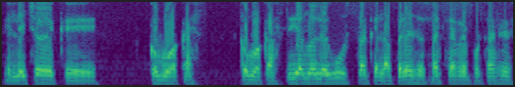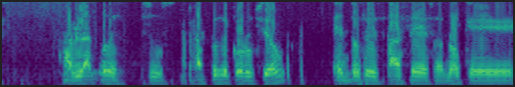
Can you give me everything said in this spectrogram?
el hecho de que como a, como a Castilla no le gusta que la prensa saque reportajes hablando de sus actos de corrupción, entonces hace eso, ¿no? Que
